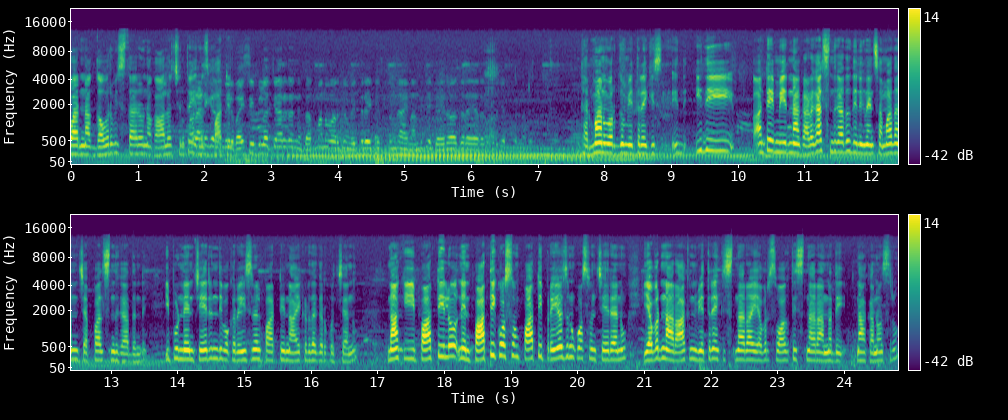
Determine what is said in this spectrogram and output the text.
వారు నాకు గౌరవిస్తారు నాకు ఆలోచనతో ఈరోజు పార్టీ మీరు వైసీపీలో చేరడాన్ని ధర్మన వర్గం వ్యతిరేకిస్తుంది. ఆయన అందుకే గైరాజరయ్యారని కూడా చెప్తున్నారు. ధర్మాన వర్గం వ్యతిరేకిస్తుంది ఇది ఇది అంటే మీరు నాకు అడగాల్సింది కాదు దీనికి నేను సమాధానం చెప్పాల్సింది కాదండి. ఇప్పుడు నేను చేరింది ఒక రీజనల్ పార్టీ నాయకుడి దగ్గరకు వచ్చాను. నాకు ఈ పార్టీలో నేను పార్టీ కోసం పార్టీ ప్రయోజనం కోసం చేరాను. ఎవరు నా రాకని వ్యతిరేకిస్తున్నారా ఎవరు స్వాగతిస్తున్నారా అన్నది నాకు అనవసరం.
